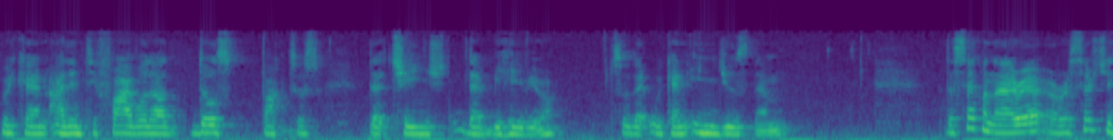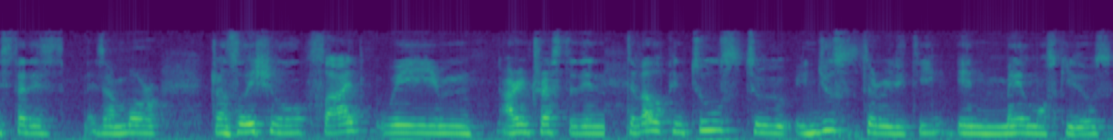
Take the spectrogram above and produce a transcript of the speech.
we can identify what are those factors that change their behavior, so that we can induce them. The second area, research in studies, is a more translational side. We um, are interested in developing tools to induce sterility in male mosquitoes.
